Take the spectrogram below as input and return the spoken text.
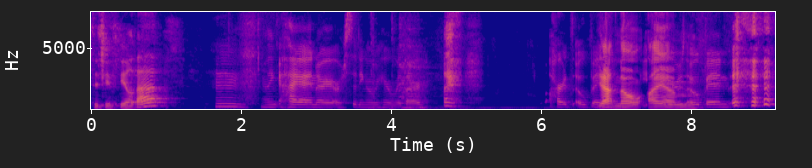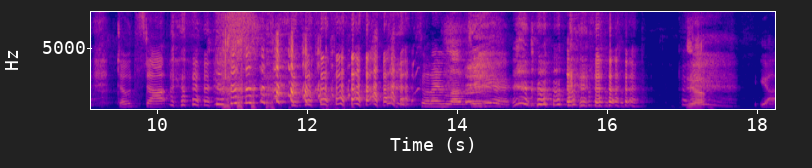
Did you feel that? Mm, I think Haya and I are sitting over here with our hearts open. Yeah, no, I am. Ears open. Don't stop. That's what I love to hear. yeah. Yeah.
